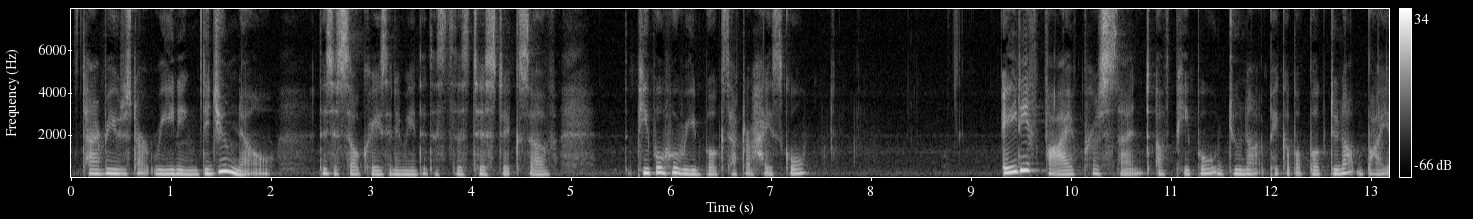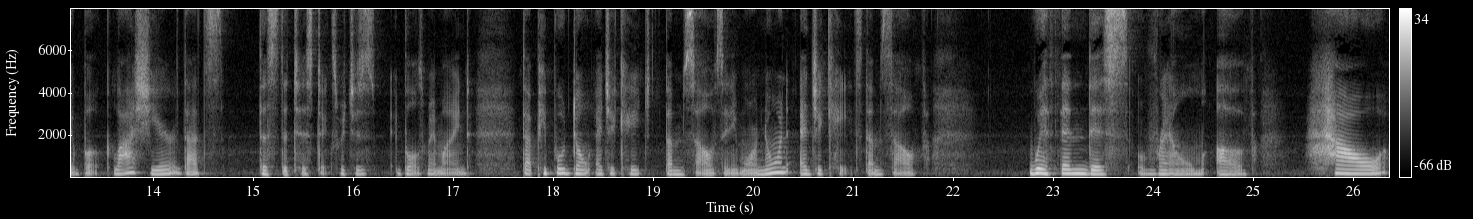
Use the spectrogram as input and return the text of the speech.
It's time for you to start reading. Did you know? This is so crazy to me that the statistics of people who read books after high school 85% of people do not pick up a book, do not buy a book. Last year, that's the statistics, which is, it blows my mind, that people don't educate themselves anymore. No one educates themselves within this realm of how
